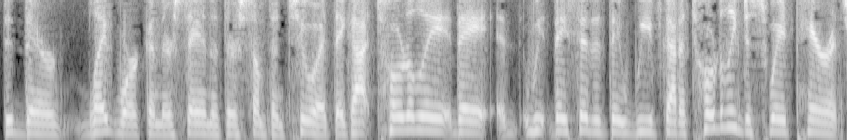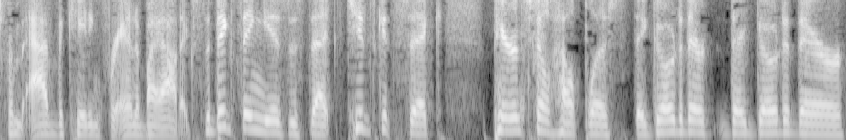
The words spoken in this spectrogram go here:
did their legwork, and they're saying that there's something to it. They got totally they we, they say that they we've got to totally dissuade parents from advocating for antibiotics. The big thing is is that kids get sick, parents feel helpless. They go to their they go to their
